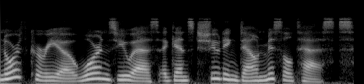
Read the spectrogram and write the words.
North Korea warns US against shooting down missile tests.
